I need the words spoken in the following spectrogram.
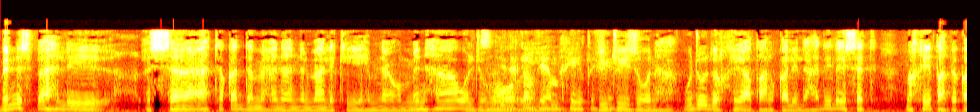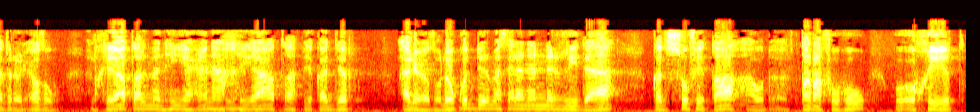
بالنسبة للساعة تقدم معنا أن المالكية يمنعون منها والجمهور إذا كان فيها مخيط يجيزونها. وجود الخياطة القليلة هذه ليست مخيطة بقدر العضو. الخياطة المنهية عنها خياطة بقدر العضو. لو قدر مثلا أن الرداء قد صفط أو طرفه وأخيط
